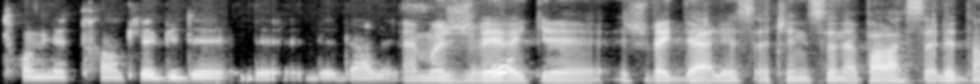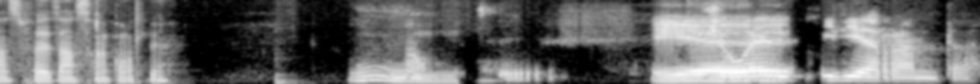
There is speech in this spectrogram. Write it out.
3 minutes 30 le but de, Dallas. Ah, moi, je vais, avec, je vais avec Dallas. Hutchinson n'a pas la solide dans ce, dans ce rencontre-là. Non. Et, Joël Ivieranta.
